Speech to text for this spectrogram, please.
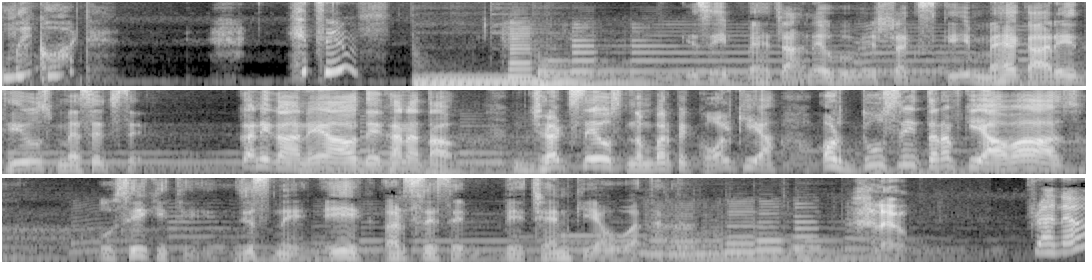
माय गॉड इट्स हिम किसी पहचाने हुए शख्स की महक आ रही थी उस मैसेज से। कनिका ने आओ देखा ना था झट से उस नंबर पे कॉल किया और दूसरी तरफ़ की आवाज़ उसी की थी जिसने एक अरसे से बेचैन किया हुआ था। Hello Pranav?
